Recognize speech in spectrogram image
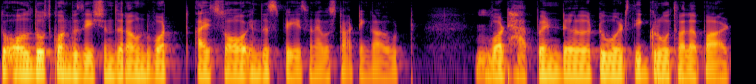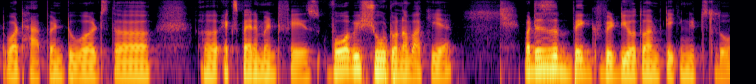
तो all those conversation around what I saw in the space one I was starting out what happened towards the growth वाला part what happen towards the experiment phase वो अभी शूट होना बाकी है. But this is a big video, तो I'm taking it slow,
